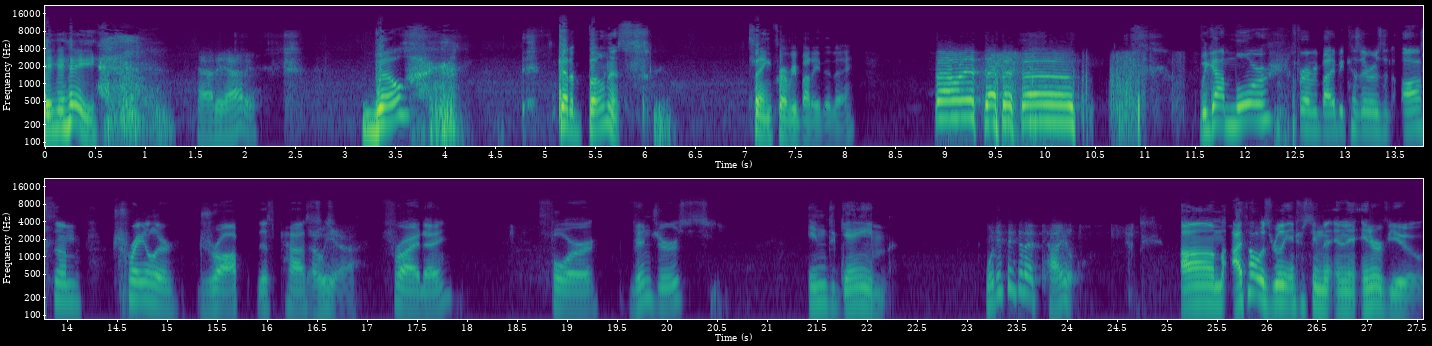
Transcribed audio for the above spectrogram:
Hey, hey, hey. Howdy, howdy. Well, got a bonus thing for everybody today. Bonus episode. We got more for everybody because there was an awesome trailer drop this past Oh yeah. Friday for Avengers Endgame. What do you think of that title? Um, I thought it was really interesting that in an interview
